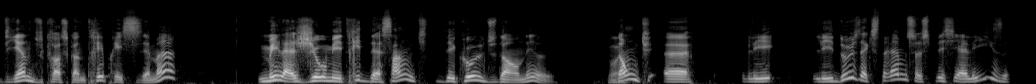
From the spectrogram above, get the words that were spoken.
viennent du cross-country précisément, mais la géométrie de descente qui découle du downhill. Ouais. Donc, euh, les, les deux extrêmes se spécialisent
